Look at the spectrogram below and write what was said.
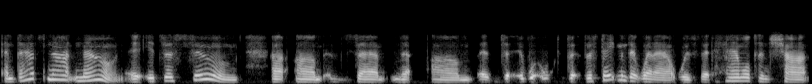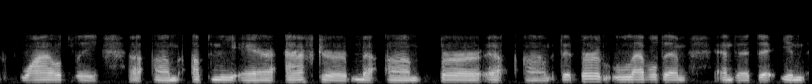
and that's not known. It's assumed uh, um, that the, um, the, the, statement that went out was that Hamilton shot wildly uh, um, up in the air after um, Burr uh, um, that Burr leveled him, and that in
